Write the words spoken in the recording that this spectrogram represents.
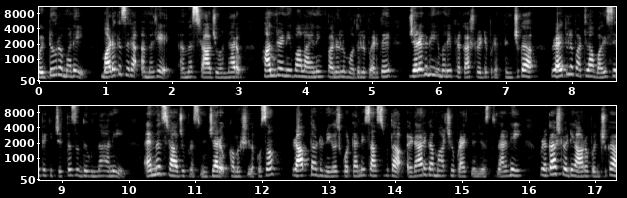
విడ్డూరమని Madakasira MLA M S Raju అన్నారు. హంద్రీనీవా లైనింగ్ పనులు మొదలు పెడితే జరగనీయమని ప్రకాష్ రెడ్డి ప్రకటించగా రైతుల పట్ల వైసీపీకి చిత్తశుద్ధి ఉందా అని ఎంఎస్ రాజు ప్రశ్నించారు. కమిషన్ల కోసం రాప్తాడు నియోజకవర్గాన్ని శాశ్వత ఎడారిగా మార్చే ప్రయత్నం చేస్తున్నారని ప్రకాష్ రెడ్డి ఆరోపించగా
